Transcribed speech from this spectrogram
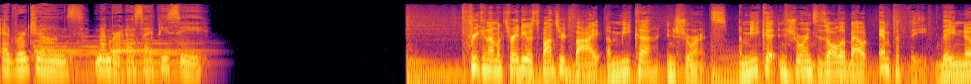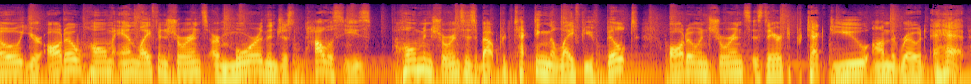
Edward Jones, member SIPC. Freakonomics Radio is sponsored by Amica Insurance. Amica Insurance is all about empathy. They know your auto, home, and life insurance are more than just policies. Home insurance is about protecting the life you've built. Auto insurance is there to protect you on the road ahead.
